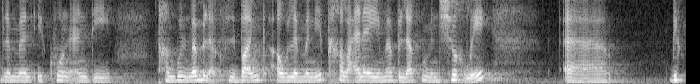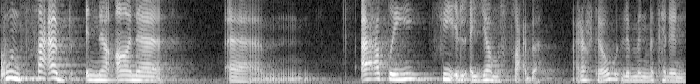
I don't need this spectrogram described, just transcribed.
لما يكون عندي خلينا نقول مبلغ في البنك أو لما يدخل علي مبلغ من شغلي آه بيكون صعب إن أنا أعطي في الأيام الصعبة. عرفتوا؟ لما مثلا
